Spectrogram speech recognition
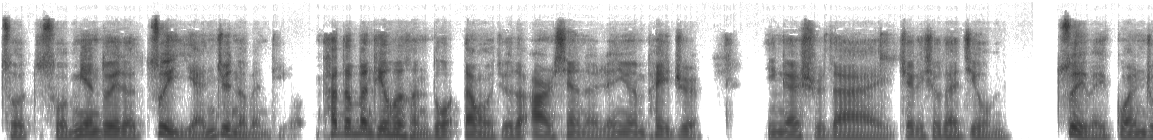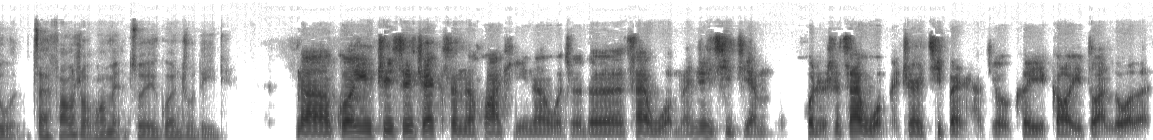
所所面对的最严峻的问题。它的问题会很多，但我觉得二线的人员配置应该是在这个休赛期我们最为关注的，在防守方面最为关注的一点。那关于 J.C. Jackson 的话题呢？我觉得在我们这期节目或者是在我们这儿基本上就可以告一段落了，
